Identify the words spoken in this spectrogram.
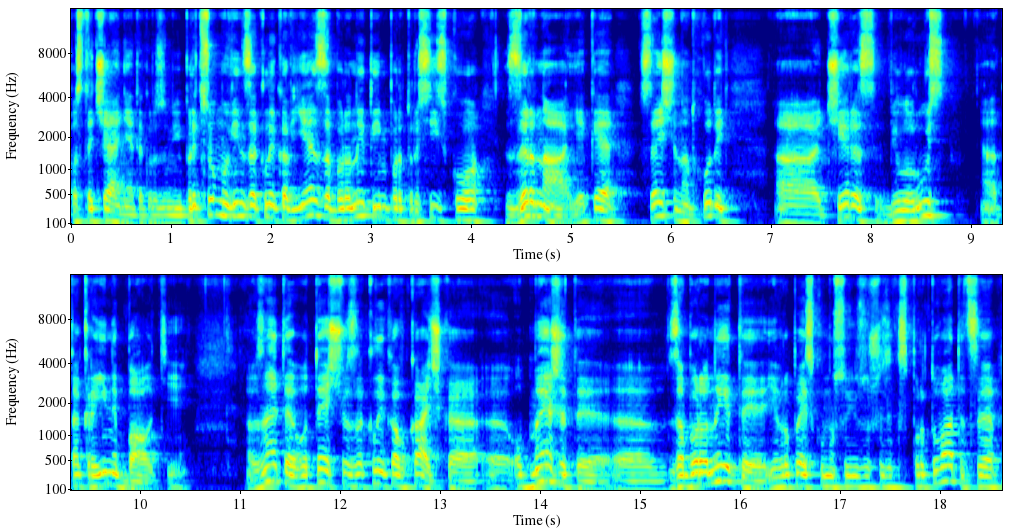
постачання, я так розумію. При цьому він закликав ЄС заборонити імпорт російського зерна, яке все ще надходить через Білорусь та країни Балтії. Знаєте, те, що закликав Качка е, обмежити, е, заборонити Європейському Союзу щось експортувати, це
